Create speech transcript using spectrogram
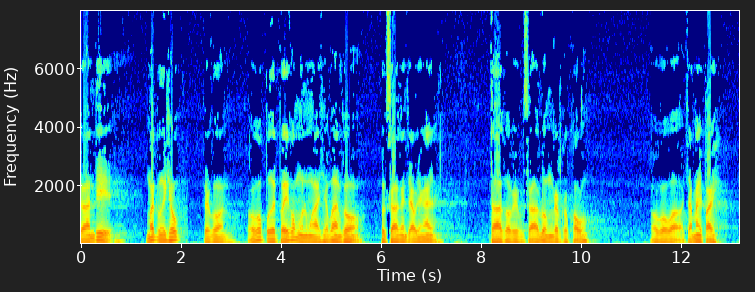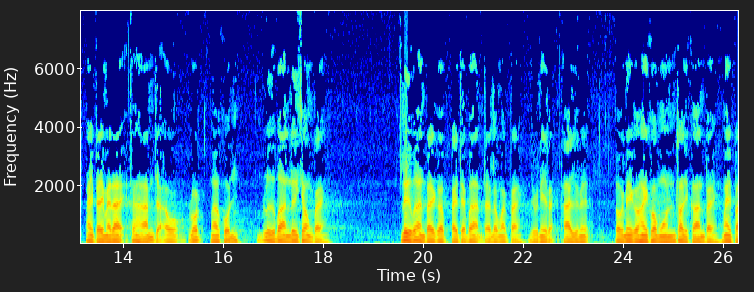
การที่ มัดมือชกแต่ก่อนเขาก็เปิดเผยข้อมูลมาชาวบ้านก็ปรึกษากันจะเอาอยัางไง ตาก็ไปปรึกษารวมกันกับเขา เขาก็ว่าจะไม่ไป ไม่ไปไม่ได้ ทหารจะเอารถมาขนลื้อบ้านลื้อช่องไปลื้อบ้านไปก็ไปแต่บ้าน แต่เราไม่ไป อยู่นี่แหละตายอยู่นี่พวกนี้ก็ให้ข้อมูลราชการไป ไม่ไป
